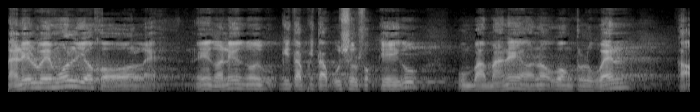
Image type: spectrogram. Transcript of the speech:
Nah ini lebih mulia kok oleh. Ini kitab-kitab usul fikih itu umpamane ono wong keluwen gak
